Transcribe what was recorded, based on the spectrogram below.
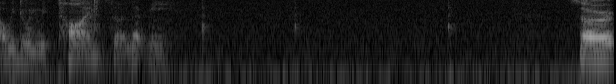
are we doing with time? So let me... So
